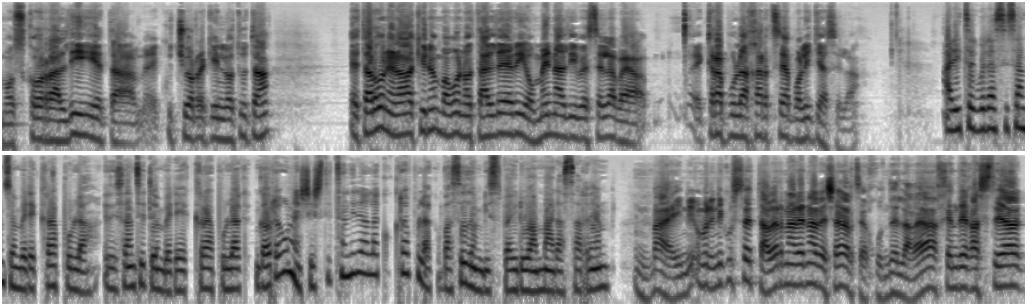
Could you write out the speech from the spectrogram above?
mozkorraldi eta e, kutsu horrekin lotuta. Eta orduan erabaki ba, bueno, taldeari omenaldi bezala, ba, e, krapula jartzea politia zela. Aritzek beraz izan zuen bere krapula, edo izan zituen bere krapulak. Gaur egun existitzen dira alako krapulak, bazuden bizpairu amara zarrean. Bai, ni, hombre, nik uste tabernarena desagertzen jundela. Gara, jende gazteak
